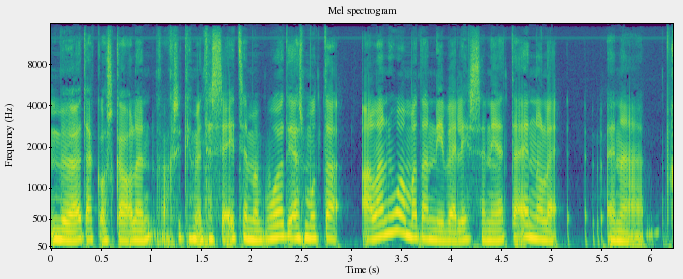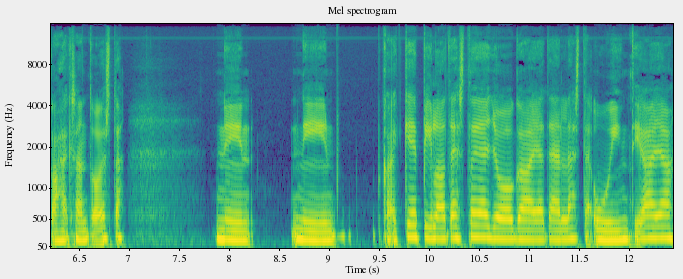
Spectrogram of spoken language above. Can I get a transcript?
myötä, koska olen 27-vuotias, mutta alan huomata nivelissäni, että en ole enää 18, niin, niin kaikkea pilatesta ja joogaa ja tällaista uintia ja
